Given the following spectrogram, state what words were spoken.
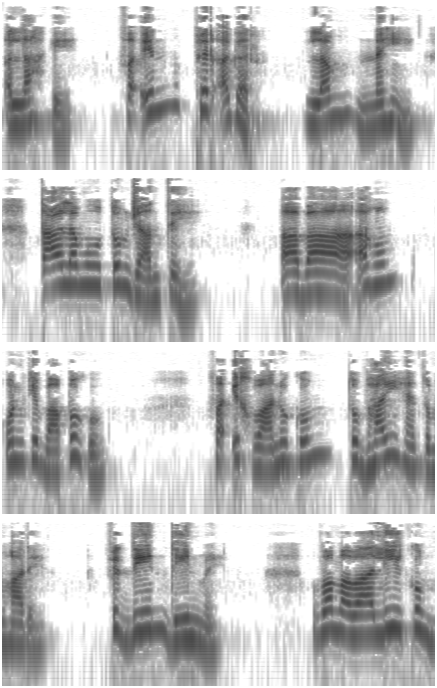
اللہ کے۔ فن پھر اگر، لم، نہیں۔ تالم تم جانتے۔ آبا اہم ان کے باپوں کو۔ اخوان کم تو بھائی ہیں تمہارے۔ پھر دین دین میں۔ و موالی کم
